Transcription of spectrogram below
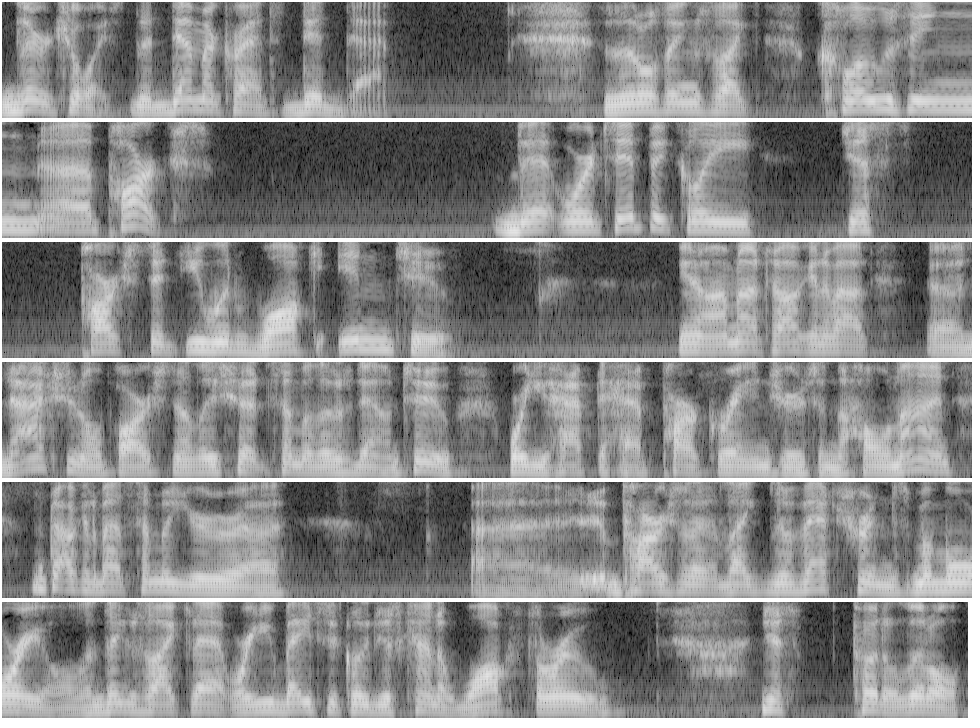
their choice. The Democrats did that. Little things like closing uh, parks that were typically just parks that you would walk into. You know, I'm not talking about uh, national parks. Now they shut some of those down too, where you have to have park rangers and the whole nine. I'm talking about some of your uh, uh, parks like the Veterans Memorial and things like that, where you basically just kind of walk through. Just put a little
